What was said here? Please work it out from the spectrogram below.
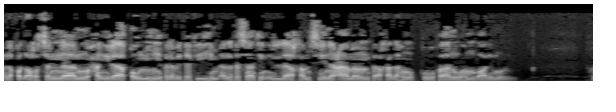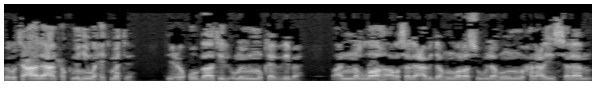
ولقد أرسلنا نوحا إلى قومه فلبث فيهم ألف سنة إلا خمسين عاما فأخذهم الطوفان وهم ظالمون. يخبر تعالى عن حكمه وحكمته في عقوبات الأمم المكذبة وأن الله أرسل عبده ورسوله نوحا عليه السلام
